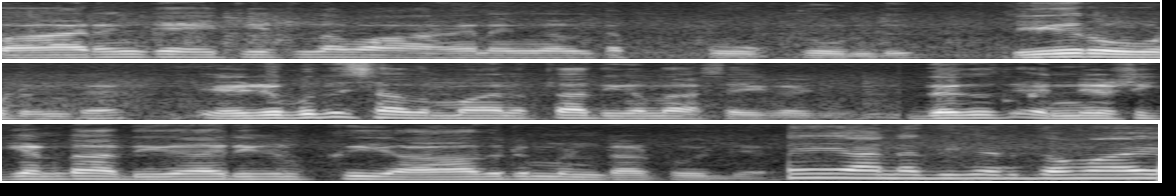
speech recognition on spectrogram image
ഭാരം കയറ്റിയിട്ടുള്ള വാഹനങ്ങളുടെ പോക്കുകൊണ്ട് ഈ റോഡിന്റെ എഴുപത് ശതമാനത്തധികം നശമായി കഴിഞ്ഞു. ഇത് അന്വേഷിക്കേണ്ട അധികാരികൾക്ക് യാതൊരു മിണ്ടാട്ടുമില്ല. ഈ അനധികൃതമായ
